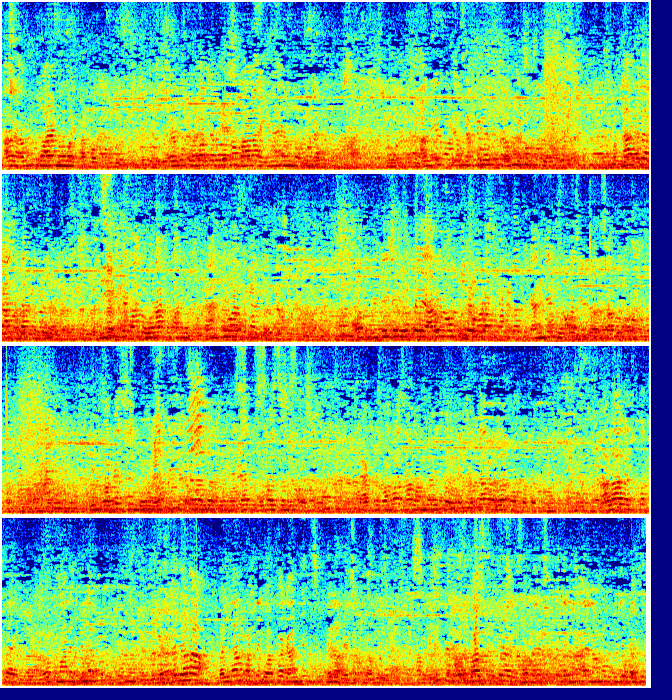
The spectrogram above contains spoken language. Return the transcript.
ಆದ್ರೆ ಅವ್ರನ್ನು ಭಾಳ ನೋವು ಪ್ರಭಾಕರನ್ನು ಭಾಳ ಹೀನಾಯವನ್ನು ನೋಡ್ಕೊಂಡಾರೆ ಅದೇನು ಮಾಡಿದ್ರು ಸಂಘದಲ್ಲಿ ಸ್ವಲ್ಪ ನಾವೆಲ್ಲ ರಾಜಕಾರಣಿಗಳು ನೀರಿಗೆ ಬಂದು ಹೋರಾಟ ಮಾಡಬೇಕು ಕ್ರಾಂತಿ ಮಾಡಬೇಕು ಅವ್ರು ಬ್ರಿಟಿಷರ ವಿರುದ್ಧ ಯಾರು ನಾವು ಮುಂದೆ ಹೋರಾಟ ಮಾಡಬೇಕು ಗಾಂಧಿಯನ್ನು ವಾಪಸ್ ಸಾಕು ಇನ್ನು ಭಗತ್ ಸಿಂಗ್ ನೇತಾಜಿ ಸುಭಾಷ್ ಚಂದ್ರ ಬೋಸ್ ಡಾಕ್ಟರ್ ಬಾಬಾ ಸಾಹೇಬ್ ಅಂಬೇಡ್ಕರ್ ಸರ್ದಾರ್ ವಲ್ಲಭಾಯ್ ಪಟೇಲ್ ಲಾಲಾ ಲಜಪತ್ ರಾಯ್ ಲೋಕಮಾನ್ಯ ತಿಲಕ್ ಎಷ್ಟು ಜನ ಬಲಿದಾನ ಪಟ್ಟಿದ್ದು ಅಥವಾ ಗಾಂಧಿ ಸಿಕ್ಕಿಲ್ಲ ದೇಶಕ್ಕೆ ವಾಪಸ್ ಕೂತ್ರೆ ಸ್ವಾತಂತ್ರ್ಯ ಸಿಕ್ಕಿದ್ರೆ ನಾಳೆ ನಮ್ಮ ಬಿಜೆಪಿ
